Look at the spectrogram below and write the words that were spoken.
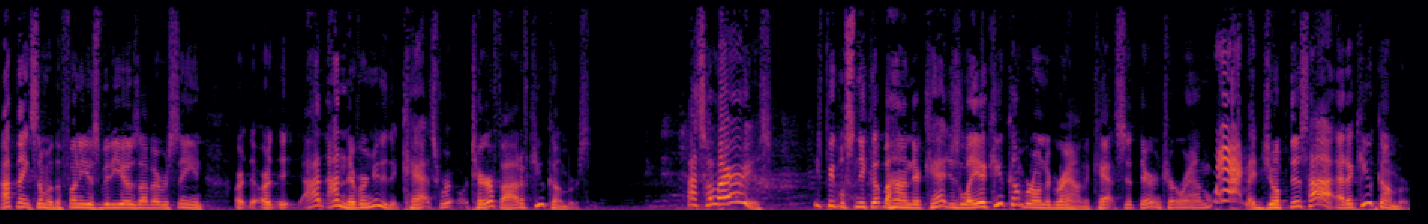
I think some of the funniest videos I've ever seen are, are I, I never knew that cats were terrified of cucumbers. That's hilarious. These people sneak up behind their cat, just lay a cucumber on the ground. The cat sit there and turn around, whack, they jump this high at a cucumber.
